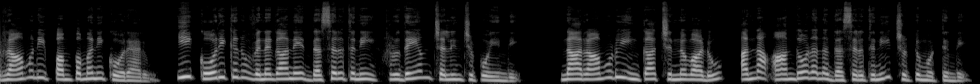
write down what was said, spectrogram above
రాముని పంపమని కోరారు. ఈ కోరికను వినగానే దశరథుని హృదయం చలించిపోయింది. నా రాముడు ఇంకా చిన్నవాడు అన్న ఆందోళన దశరథుని చుట్టుముట్టింది.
